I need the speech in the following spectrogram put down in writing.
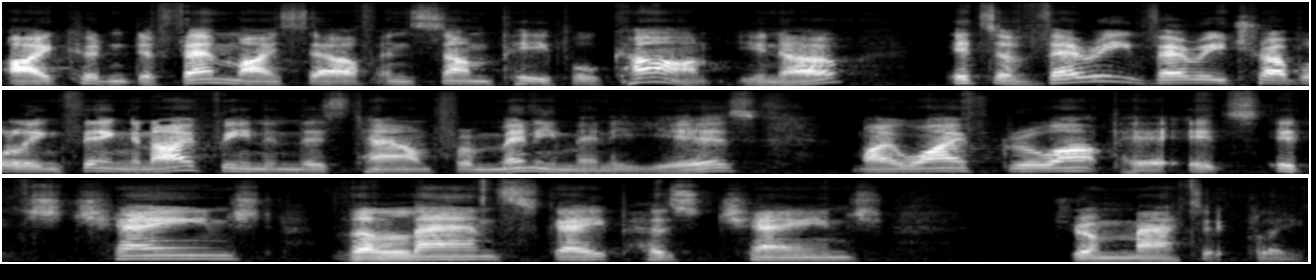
I couldn't defend myself and some people can't, you know? It's a very, very troubling thing. And I've been in this town for many, many years. My wife grew up here. It's, it's changed. The landscape has changed dramatically.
